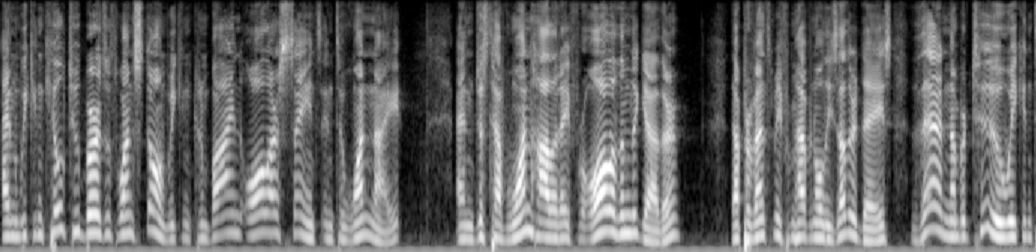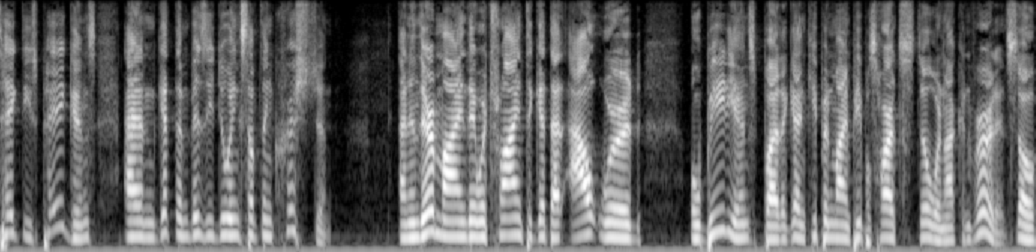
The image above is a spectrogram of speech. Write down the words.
and we can kill two birds with one stone. We can combine all our saints into one night, and just have one holiday for all of them together that prevents me from having all these other days. Then, number two, we can take these pagans and get them busy doing something Christian. And in their mind, they were trying to get that outward obedience, but again, keep in mind, people's hearts still were not converted. So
